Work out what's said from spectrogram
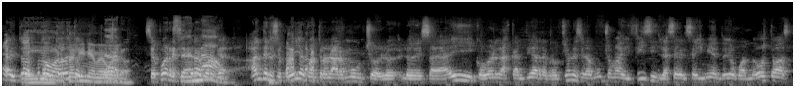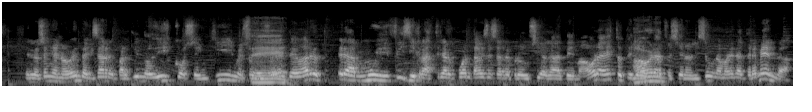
Ay, todo, Bartoliño me claro, Se puede registrar porque antes no se podía controlar mucho lo, de Sadaico, ver las cantidades de reproducciones, era mucho más difícil de hacer el seguimiento. Digo, cuando vos estabas en los años 90 quizás repartiendo discos en Quilmes o en diferentes barrios, era muy difícil rastrear cuántas veces se reproducía cada tema. Ahora esto te lo profesionalizó de una manera tremenda.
